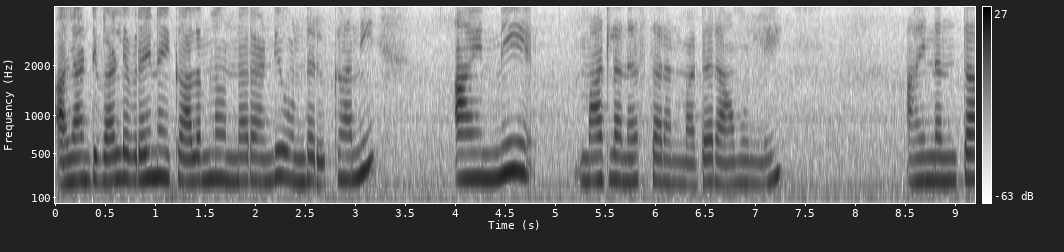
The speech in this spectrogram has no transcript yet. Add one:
అలాంటి వాళ్ళు ఎవరైనా ఈ కాలంలో ఉన్నారా అండి? ఉండరు. కానీ ఆయన్ని మాటలు అనేస్తారనమాట రాముణ్ణి. ఆయనంతా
